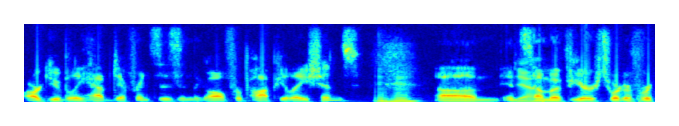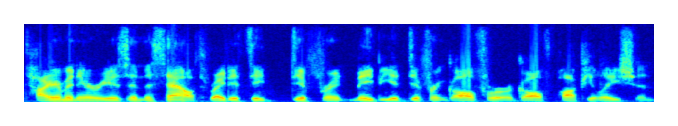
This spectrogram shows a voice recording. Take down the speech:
arguably have differences in the golfer populations mm-hmm. um, in yeah. some of your sort of retirement areas in the South, right? It's a different, maybe a different golfer or golf population.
